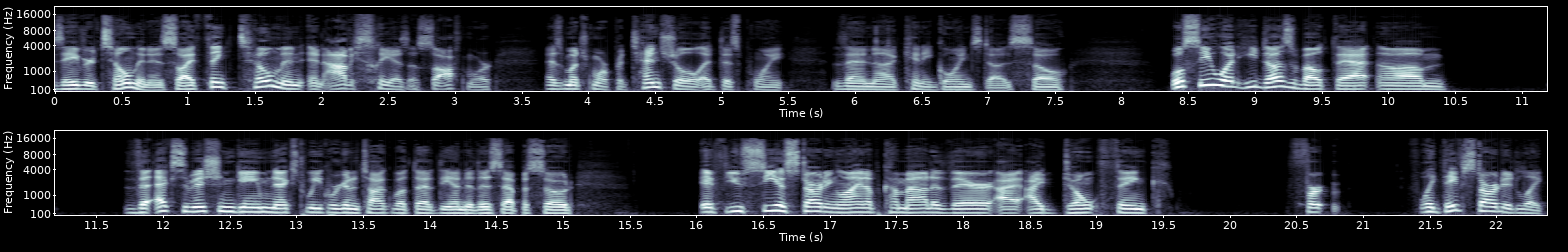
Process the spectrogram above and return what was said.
Xavier Tillman is. So I think Tillman, and obviously as a sophomore, has much more potential at this point than uh, Kenny Goins does. So we'll see what he does about that. Um, the exhibition game next week, we're going to talk about that at the end of this episode. If you see a starting lineup come out of there, I, I don't think for like they've started like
